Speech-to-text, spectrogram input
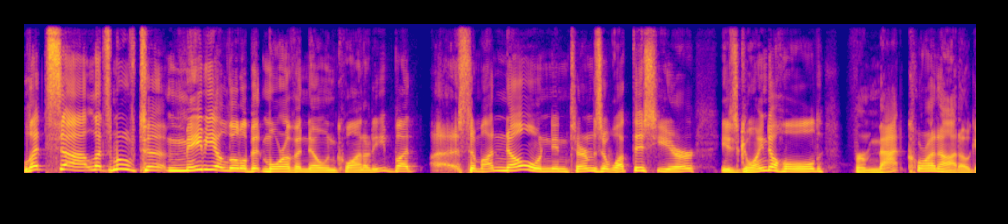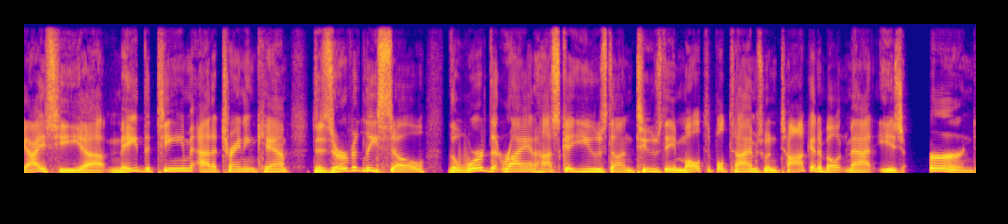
Let's uh, let's move to maybe a little bit more of a known quantity, but uh, some unknown in terms of what this year is going to hold for Matt Coronato. Guys, he uh, made the team at a training camp, deservedly so. The word that Ryan Huska used on Tuesday multiple times when talking about Matt is earned.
